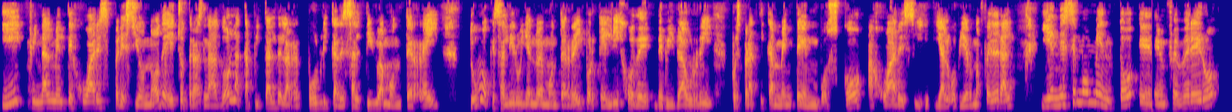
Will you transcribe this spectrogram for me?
y finalmente Juárez presionó, de hecho trasladó la capital de la República de Saltillo a Monterrey, tuvo que salir huyendo de Monterrey porque el hijo de, de Vidaurri pues prácticamente emboscó a Juárez y, al gobierno federal. Y en ese momento, en, febrero,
